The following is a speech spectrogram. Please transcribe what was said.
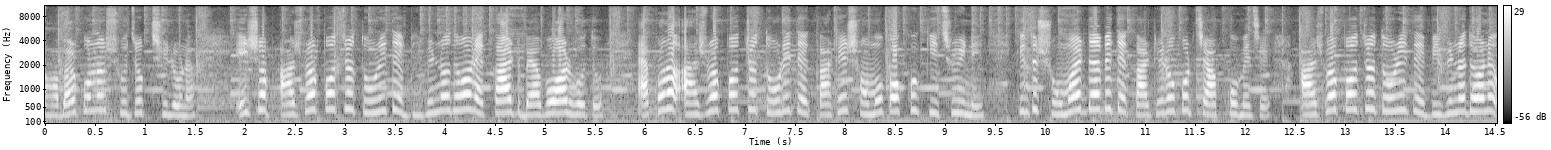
ভাবার কোনো সুযোগ ছিল না। এইসব আসবাবপত্র তৈরিতে বিভিন্ন ধরনের কাঠ ব্যবহার হতো। এখনও আসবাবপত্র তৈরিতে কাঠের সমপক্ষ কিছুই নেই, কিন্তু সময়ের দাবিতে কাঠের ওপর চাপ কমেছে। আসবাবপত্র তৈরিতে বিভিন্ন ধরনের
